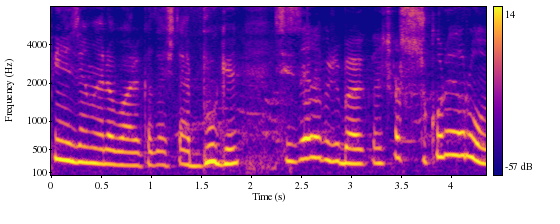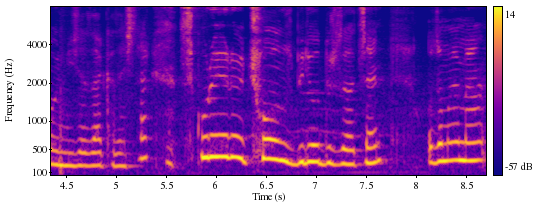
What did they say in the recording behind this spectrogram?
Hepinize merhaba arkadaşlar. Bugün sizlerle birlikte arkadaşlar Scorero oynayacağız arkadaşlar. Scorero'yu çoğunuz biliyordur zaten. O zaman hemen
